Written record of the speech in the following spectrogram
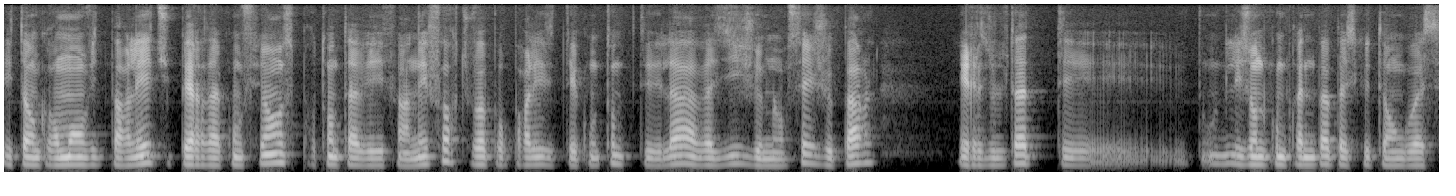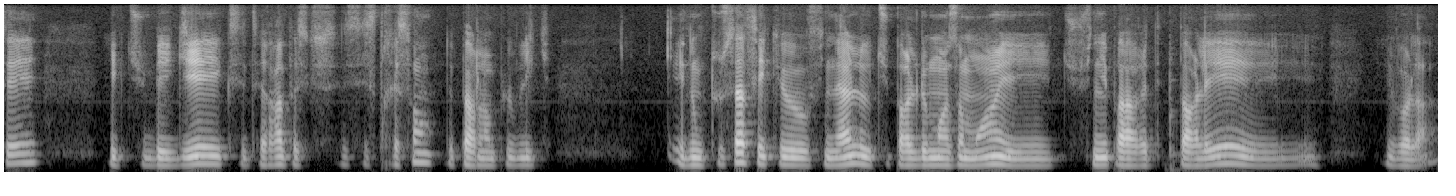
Et tu as encore moins envie de parler, tu perds ta confiance. Pourtant, tu avais fait un effort, tu vois, pour parler. Es content, es là, vas-y, je vais me lancer, je parle. Et résultat, les gens ne comprennent pas parce que tu es angoissé et que tu bégayes, etc. Parce que c'est stressant de parler en public. Et donc tout ça fait qu'au final, tu parles de moins en moins et tu finis par arrêter de parler. Et, voilà.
